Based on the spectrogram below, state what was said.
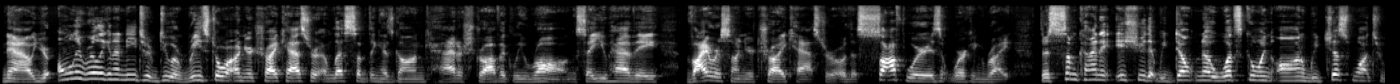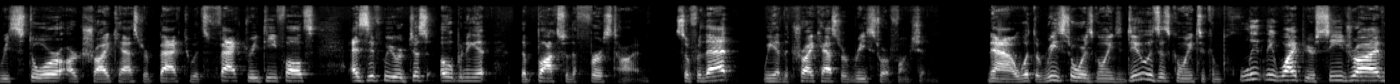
Now you're only really going to need to do a restore on your TriCaster unless something has gone catastrophically wrong. Say you have a virus on your TriCaster or the software isn't working right. There's some kind of issue that we don't know what's going on. We just want to restore our TriCaster back to its factory defaults as if we were just opening it the box for the first time. So for that, we have the TriCaster restore function. Now, what the restore is going to do is it's going to completely wipe your C drive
